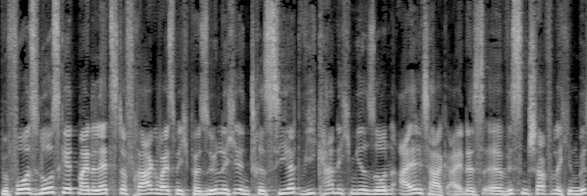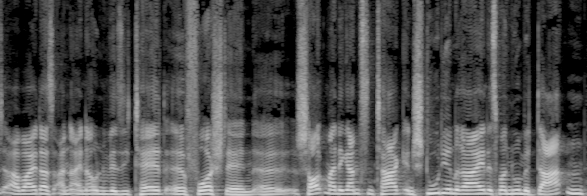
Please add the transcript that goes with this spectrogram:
Bevor es losgeht, meine letzte Frage, weil es mich persönlich interessiert. Wie kann ich mir so einen Alltag eines äh, wissenschaftlichen Mitarbeiters an einer Universität äh, vorstellen? Äh, schaut man den ganzen Tag in Studien rein? Ist man nur mit Daten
